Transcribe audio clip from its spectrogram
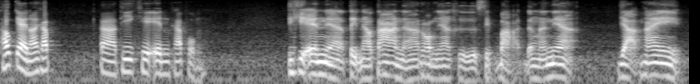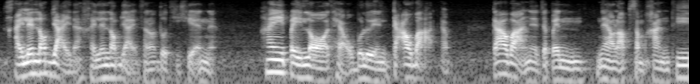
เท่าแก่น้อยครับอ่า TKN ครับผม TKN เนี่ยติดแนวต้านนะ รอบเนี้ยคือ 10 บาท ดังนั้นเนี่ยอยากให้ใครเล่นรอบใหญ่นะ ใครเล่นรอบใหญ่สำหรับตัว TKN เนี่ย ให้ไปรอแถวบริเวณ 9 บาทครับ 9 บาทเนี่ยจะเป็นแนวรับสำคัญที่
